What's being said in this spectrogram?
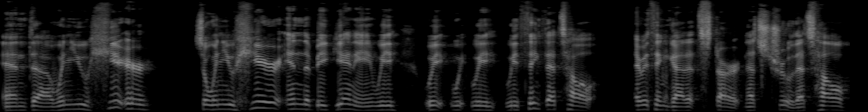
And uh, when you hear, so when you hear in the beginning, we, we, we, we think that's how everything got its start. And that's true. That's how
